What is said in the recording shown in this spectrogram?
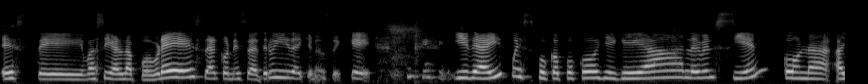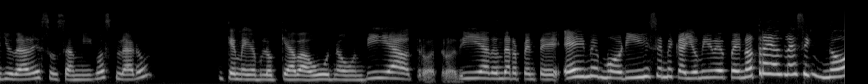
este, vas a llegar a la pobreza con esa druida y que no sé qué. Y de ahí, pues, poco a poco llegué a level 100 con la ayuda de sus amigos, claro que me bloqueaba uno un día, otro otro día, donde de repente, hey, me morí, se me cayó mi BP, ¿no traías blessing? No,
